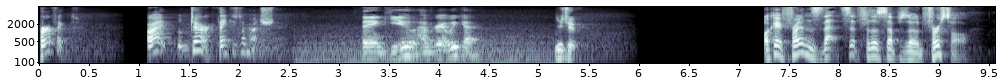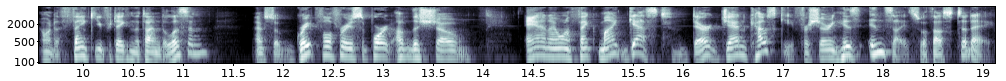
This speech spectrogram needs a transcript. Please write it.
Perfect. All right, well, Derek. Thank you so much. Thank you. Have a great weekend. You too. Okay, friends, that's it for this episode. First of all, I want to thank you for taking the time to listen. I'm so grateful for your support of the show. And I want to thank my guest, Derek Jankowski, for sharing his insights with us today.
